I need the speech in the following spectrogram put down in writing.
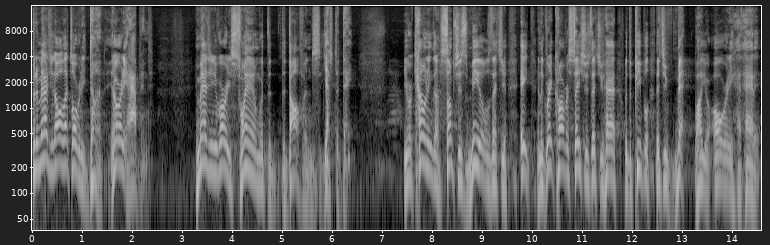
But imagine all that's already done. It already happened. Imagine you've already swam with the, the dolphins yesterday. You were counting the sumptuous meals that you ate and the great conversations that you had with the people that you've met while you already had had it.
